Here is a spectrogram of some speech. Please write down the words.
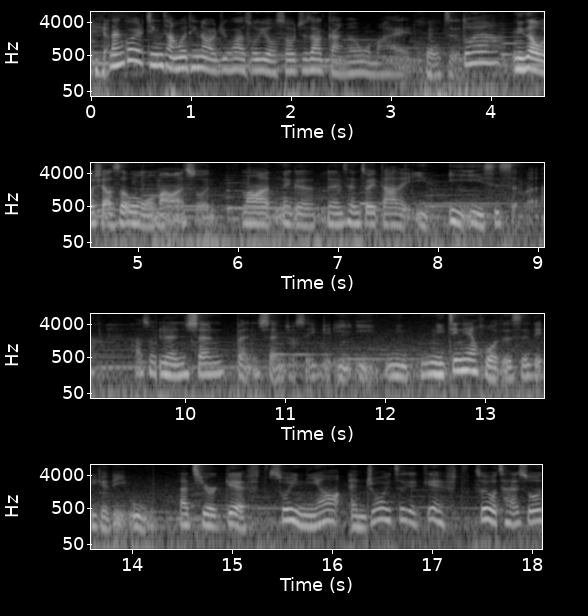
已啊。难怪经常会听到一句话说，有时候就是要感恩我们还活着。对啊，你知道我小时候问我妈妈说，妈妈那个人生最大的意意义是什么？她说，人生本身就是一个意义。你你今天活着是一个礼物，That's your gift。所以你要 enjoy 这个 gift。所以我才说，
